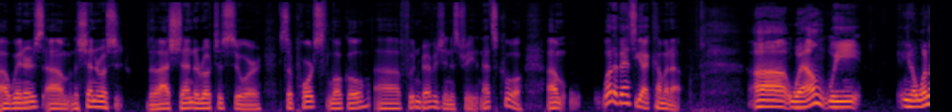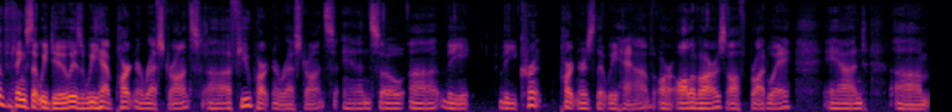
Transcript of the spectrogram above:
uh, winners. Um, the Chandra the La de Rotisseur supports local uh, food and beverage industry. That's cool. Um, what events you got coming up? Uh, well, we you know, one of the things that we do is we have partner restaurants, uh, a few partner restaurants, and so uh, the the current partners that we have are Olivars off Broadway, and um,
